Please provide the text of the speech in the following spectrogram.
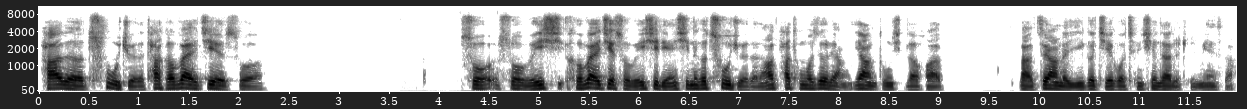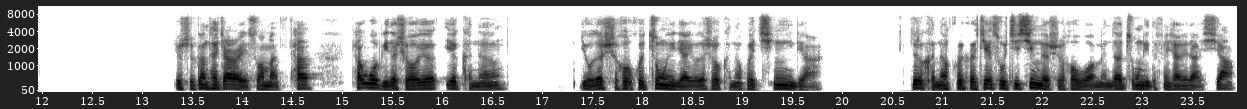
他的触觉的，他和外界所所所维系和外界所维系联系那个触觉的，然后他通过这两样东西的话，把这样的一个结果呈现在了纸面上。就是刚才嘉尔也说嘛，他他握笔的时候也也可能有的时候会重一点，有的时候可能会轻一点，这个可能会和接触即兴的时候我们的重力的分享有点像。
